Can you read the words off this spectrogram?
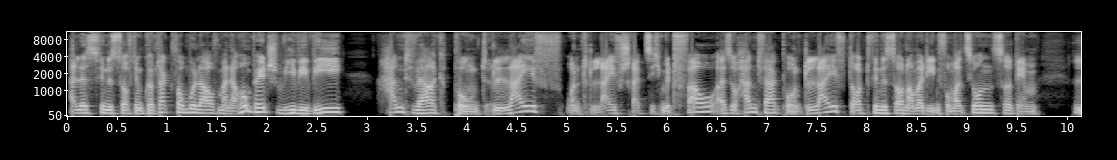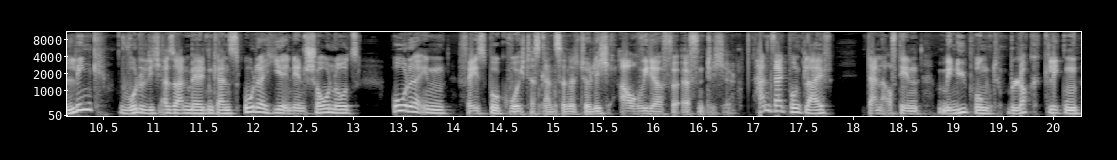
Alles findest du auf dem Kontaktformular auf meiner Homepage www.handwerk.live und live schreibt sich mit V, also handwerk.live. Dort findest du auch nochmal die Informationen zu dem Link, wo du dich also anmelden kannst oder hier in den Show Notes oder in Facebook, wo ich das Ganze natürlich auch wieder veröffentliche. Handwerk.live dann auf den Menüpunkt Blog klicken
